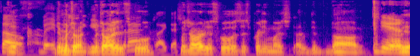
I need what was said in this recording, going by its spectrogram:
So, but if The majority- can majority of to that, school- like that Majority of school is just pretty much uh, um, Yeah.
